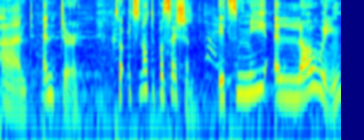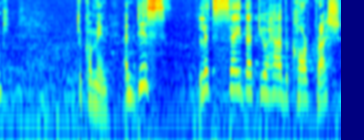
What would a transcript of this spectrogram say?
and enter. So it's not a possession, it's me allowing to come in. And this, let's say that you have a car crash,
